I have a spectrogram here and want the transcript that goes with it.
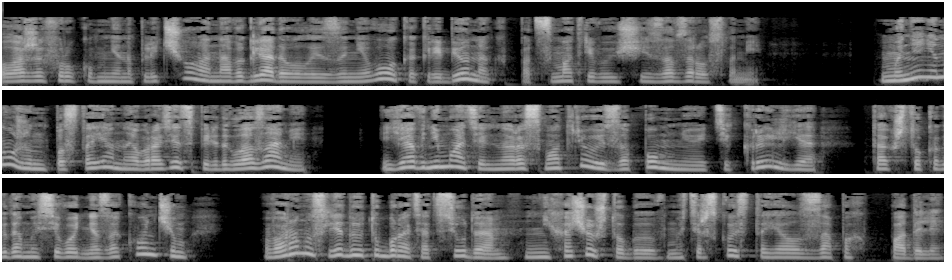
Положив руку мне на плечо, она выглядывала из-за него, как ребенок, подсматривающий за взрослыми. Мне не нужен постоянный образец перед глазами. Я внимательно рассмотрю и запомню эти крылья, так что, когда мы сегодня закончим, ворону следует убрать отсюда. Не хочу, чтобы в мастерской стоял запах падали.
